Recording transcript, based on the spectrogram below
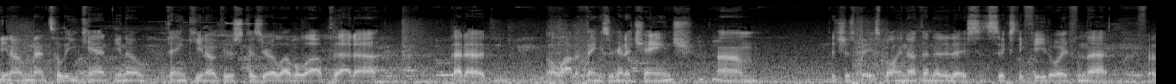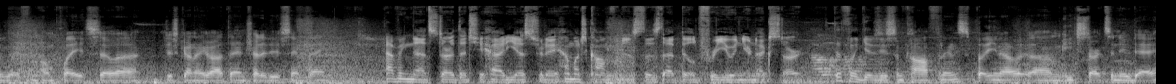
you know, mentally you can't, you know, think, you know, just because you're a level up that uh, that uh, a lot of things are going to change. Um, it's just baseball. You know, at the end of the day, it's 60 feet away from that, away from home plate. So uh, just going to go out there and try to do the same thing. Having that start that you had yesterday, how much confidence does that build for you in your next start? Definitely gives you some confidence, but you know, um, each start's a new day.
